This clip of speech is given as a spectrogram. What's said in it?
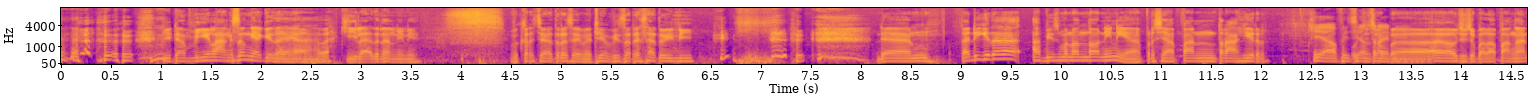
Didampingi langsung ya kita Iya. ya. Wah, gila tenan ini. Bekerja terus ya media episode satu ini. Dan tadi kita habis menonton ini ya, persiapan terakhir Iya, official uji coba training. eh, uji coba lapangan.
